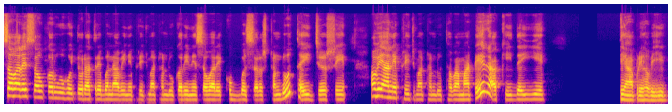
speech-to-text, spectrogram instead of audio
સવારે સર્વ કરવું હોય તો રાત્રે બનાવીને ફ્રીજમાં ઠંડુ કરીને સવારે ખૂબ જ સરસ ઠંડુ થઈ જશે. હવે આને ફ્રીજમાં ઠંડુ થવા માટે રાખી દઈએ. ત્યાં આપણે હવે એક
